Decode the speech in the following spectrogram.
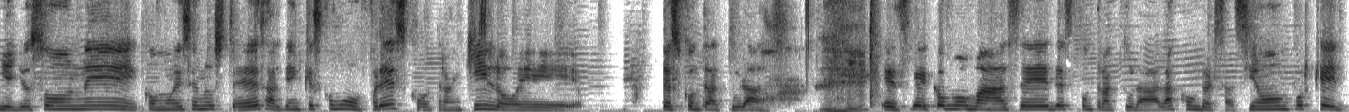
y ellos son, eh, como dicen ustedes, alguien que es como fresco, tranquilo, eh, descontracturado. Es que como más eh, descontracturada la conversación porque,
